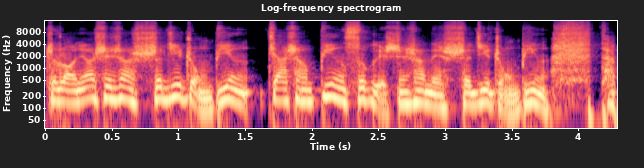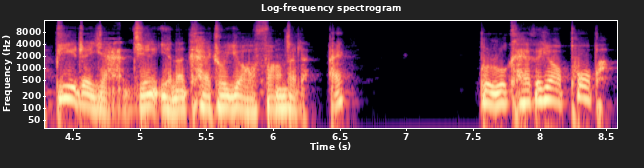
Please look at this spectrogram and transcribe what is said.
这老娘身上十几种病，加上病死鬼身上的十几种病，他闭着眼睛也能开出药方子来。哎，不如开个药铺吧。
